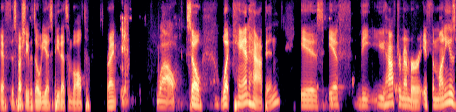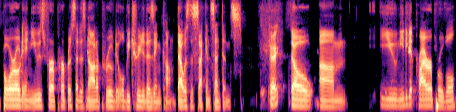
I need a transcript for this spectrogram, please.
if especially if it's odsp that's involved right Wow. so what can happen is if the you have to remember if the money is borrowed and used for a purpose that is not approved it will be treated as income that was the second sentence Okay. so um, you need to get prior approval.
